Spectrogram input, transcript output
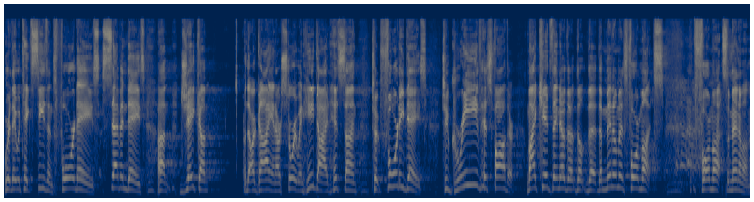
where they would take seasons, four days, seven days. Um, Jacob, our guy in our story, when he died, his son took 40 days to grieve his father. My kids, they know the, the, the, the minimum is four months. four months, the minimum.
